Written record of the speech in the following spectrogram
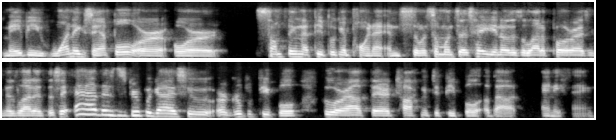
maybe one example or or something that people can point at. And so when someone says, hey, you know, there's a lot of polarizing, there's a lot of, they say, ah, there's this group of guys who, or group of people who are out there talking to people about anything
